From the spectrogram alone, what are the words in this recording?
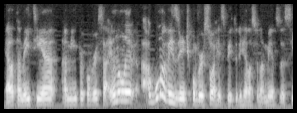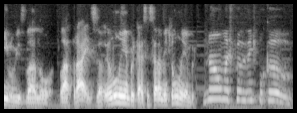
ela também tinha a mim para conversar. Eu não lembro. Alguma vez a gente conversou a respeito de relacionamentos assim, Luiz, lá, no, lá atrás? Eu, eu não lembro, cara. Sinceramente, eu não lembro. Não, mas provavelmente porque eu,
